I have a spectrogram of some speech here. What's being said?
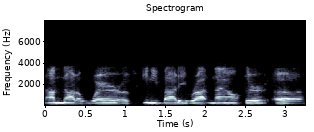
I'm not aware of anybody right now. There, uh,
